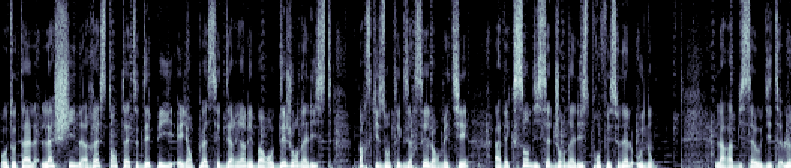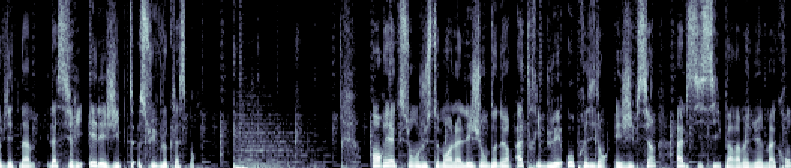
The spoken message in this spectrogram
Au total, la Chine reste en tête des pays ayant placé derrière les barreaux des journalistes parce qu'ils ont exercé leur métier, avec 117 journalistes professionnels ou non. L'Arabie saoudite, le Vietnam, la Syrie et l'Égypte suivent le classement. En réaction justement à la Légion d'honneur attribuée au président égyptien Al-Sisi par Emmanuel Macron,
